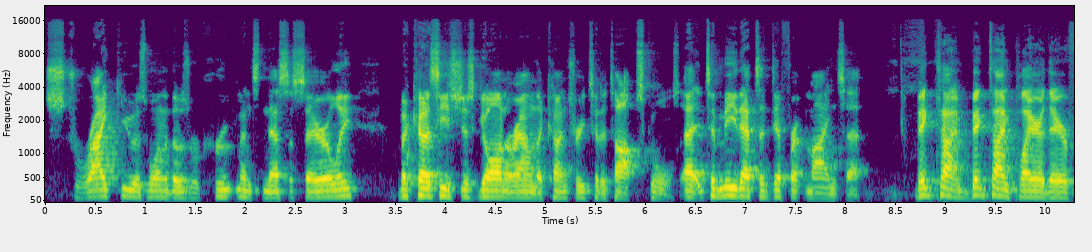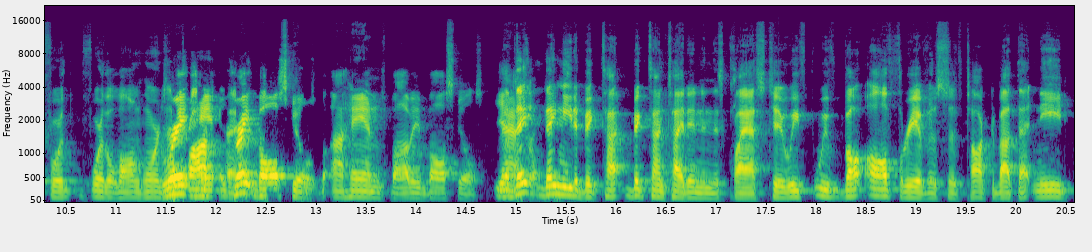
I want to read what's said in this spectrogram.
strike you as one of those recruitments necessarily because he's just gone around the country to the top schools. Uh, to me, that's a different mindset. Big time, big time player there for for the Longhorns. Great, hand, great ball skills, uh, hands, Bobby, ball skills. Yeah, they they need a big time, big time tight end in this class too. We've we've all three of us have talked about that need,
